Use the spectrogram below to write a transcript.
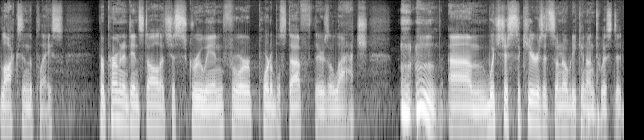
locks into place. For permanent install, it's just screw in. For portable stuff, there's a latch, um, which just secures it so nobody can untwist it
